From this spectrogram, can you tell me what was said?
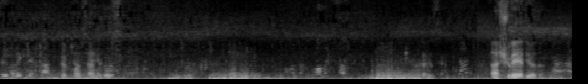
Sığınara gidebilen. Tabii canım, sen de bilirsin. Ha şuraya diyordun. Ha, ha.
